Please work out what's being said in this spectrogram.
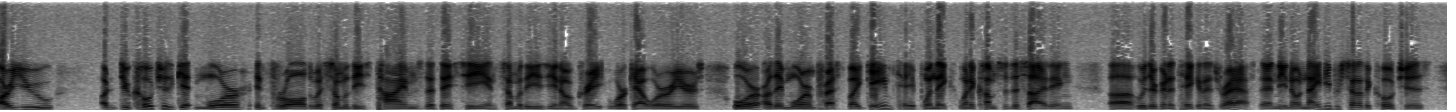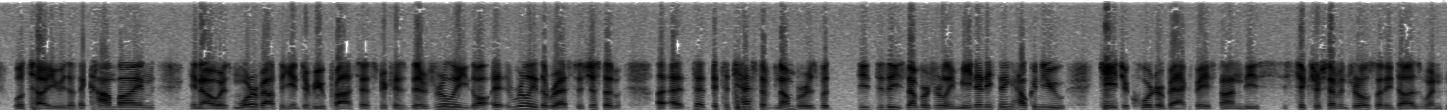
are you? Uh, Do coaches get more enthralled with some of these times that they see and some of these, you know, great workout warriors, or are they more impressed by game tape when they when it comes to deciding uh, who they're going to take in the draft? And you know, ninety percent of the coaches will tell you that the combine, you know, is more about the interview process because there's really, really the rest is just a, a, a it's a test of numbers. But do, do these numbers really mean anything? How can you gauge a quarterback based on these six or seven drills that he does when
